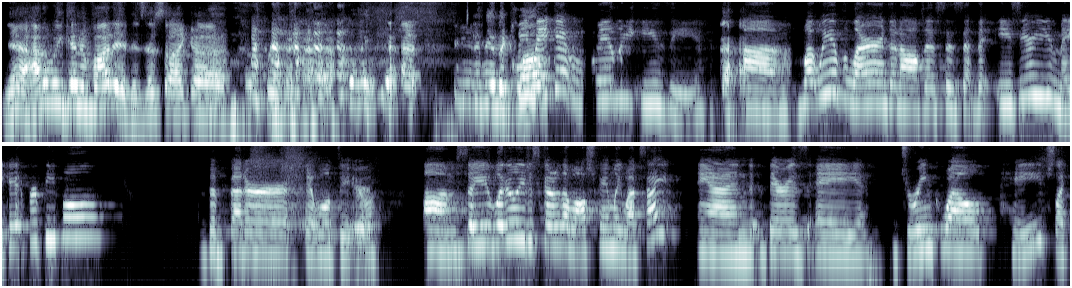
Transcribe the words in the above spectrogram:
Yeah, how do we get invited? Is this like a, a you need to be in the We make it really easy. Um, what we have learned in all of this is that the easier you make it for people, the better it will do. Sure. Um, so you literally just go to the Walsh family website, and there is a drink well page, like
